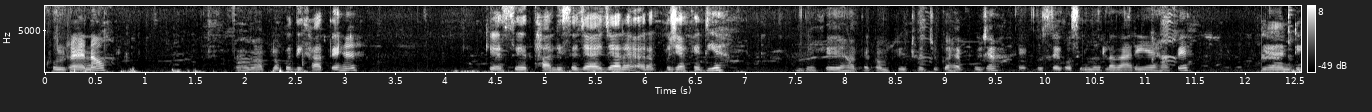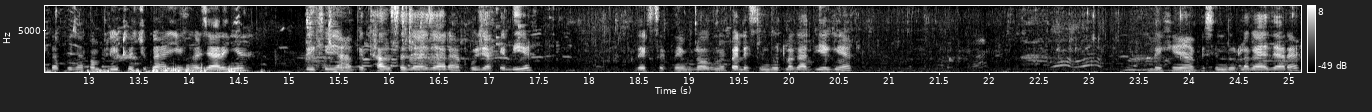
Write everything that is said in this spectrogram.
खुल रहा है नाव। तो हम आप लोग को दिखाते हैं कैसे थाली सजाया जा रहा है अरग पूजा के लिए। देखिए यहाँ पे कंप्लीट हो चुका है पूजा। एक दूसरे को सिंदूर लगा रही है यहाँ पे। ये आंटी का पूजा कंप्लीट हो चुका है, ये घर जा रही है। देखिए यहाँ पे थाल सजाया जा रहा है पूजा के लिए। देख सकते हैं ब्लॉग में। पहले सिंदूर लगा दिया गया। है देखिए यहाँ पे सिंदूर लगाया जा रहा है,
